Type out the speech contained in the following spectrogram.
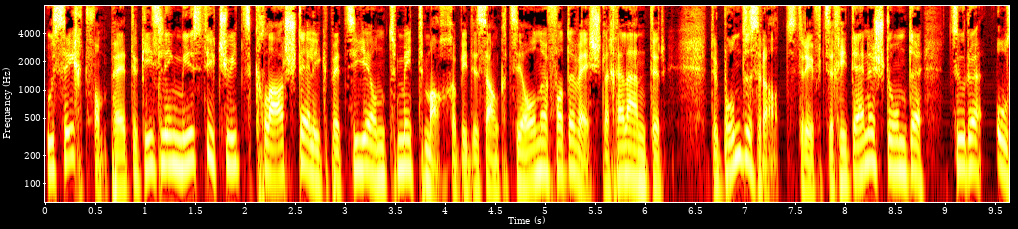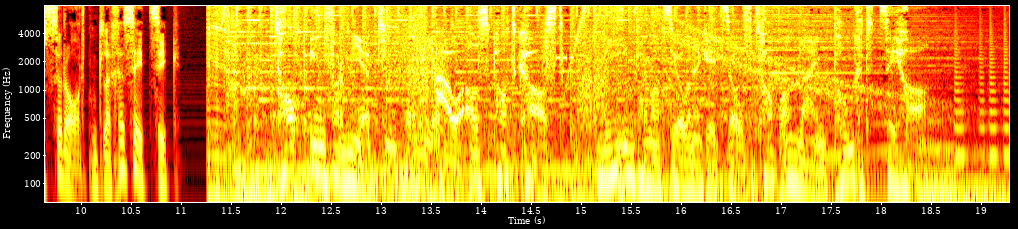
Aus Sicht von Peter Gisling müsste die Schweiz Klarstellung beziehen und mitmachen bei den Sanktionen der westlichen Länder. Der Bundesrat trifft sich in diesen Stunden zu einer außerordentlichen Sitzung. Top informiert, auch als Podcast. Mehr Informationen gibt's auf toponline.ch.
